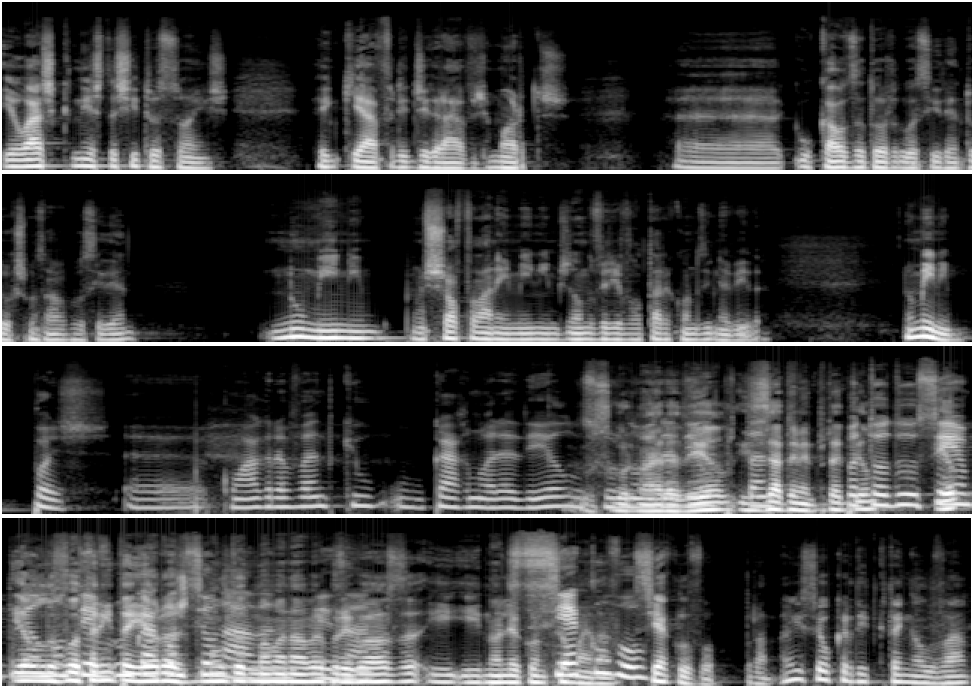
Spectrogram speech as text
eu acho que nestas situações em que há feridos graves, mortos, uh, o causador do acidente, o responsável pelo acidente, no mínimo, vamos só falar em mínimos, não deveria voltar a conduzir na vida. No mínimo. Pois, uh, com a agravante que o, o, carro não era dele, o, o seguro, não era, dele, portanto, exatamente. Portanto, para ele, todo sempre, ele, ele levou teve, 30 euros de multa nada. de uma manobra Exato. perigosa e, e, não lhe aconteceu Se é mais que levou. nada. Se é que levou. Pronto. Isso eu acredito que tenha levado.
